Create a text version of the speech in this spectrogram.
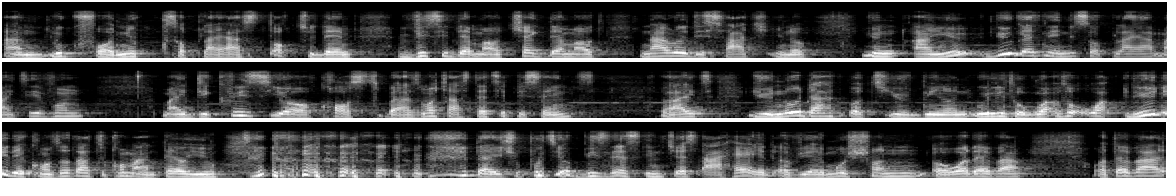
and look for new suppliers, talk to them, visit them out, check them out, narrow the search. You know, you and you you getting a new supplier might even might decrease your cost by as much as thirty percent right? You know that, but you've been unwilling to go. So, what, do you need a consultant to come and tell you that you should put your business interest ahead of your emotion or whatever, whatever,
